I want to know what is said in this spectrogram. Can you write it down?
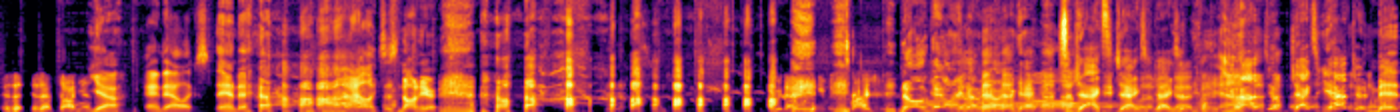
Is it is that Tanya? Yeah, And Alex. and Alex is not here. I mean, that wouldn't even surprise me. No, okay, all right, no, no, okay. So oh. Jackson, Jackson, What Jackson, done? you have to, Jackson, you have to admit.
